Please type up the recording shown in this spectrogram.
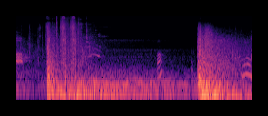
Oh. Oh? Yun.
